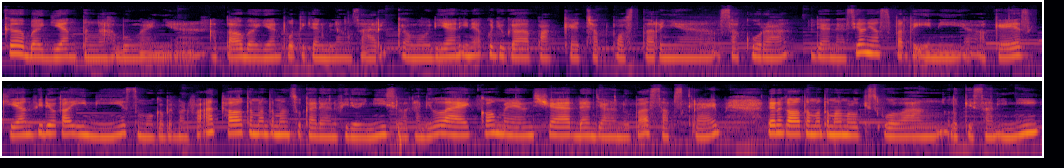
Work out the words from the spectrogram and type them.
ke bagian tengah bunganya atau bagian putih dan benang sari. Kemudian ini aku juga pakai cat posternya Sakura dan hasilnya seperti ini. Oke, sekian video kali ini. Semoga bermanfaat. Kalau teman-teman suka dengan video ini, silahkan di like, comment, share, dan jangan lupa subscribe. Dan kalau teman-teman melukis ulang lukisan ini,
